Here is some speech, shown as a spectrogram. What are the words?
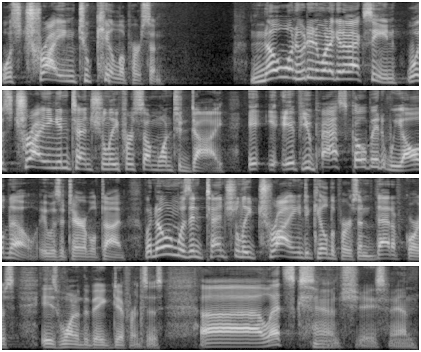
was trying to kill a person. No one who didn't want to get a vaccine was trying intentionally for someone to die. If you pass COVID, we all know it was a terrible time. But no one was intentionally trying to kill the person. That, of course, is one of the big differences. Uh, let's, oh, jeez, man.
